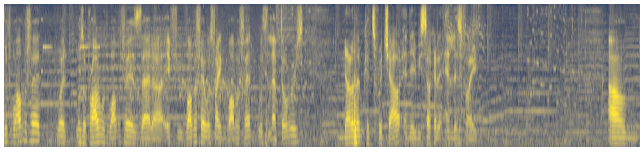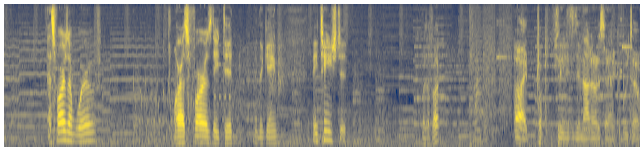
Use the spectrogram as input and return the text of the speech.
with Wobbuffet, what was a problem with Wobbuffet is that uh, if you Wobbuffet was fighting Wobbuffet with leftovers, none of them could switch out and they'd be stuck at an endless fight. Um, as far as I'm aware of, or as far as they did in the game, they changed it. What the fuck? Oh, I completely did not notice that Kabuto.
